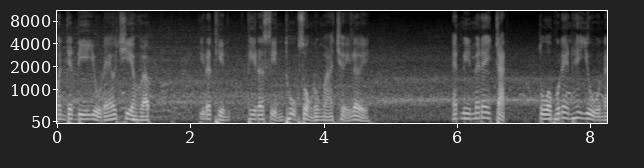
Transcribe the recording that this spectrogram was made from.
มันจะดีอยู่แล้วเชียวครับธีรถินธีรศิลป์ถูกส่งลงมาเฉยเลย แอดมินไม่ได้จัดตัวผู้เล่นให้อยู่ใน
